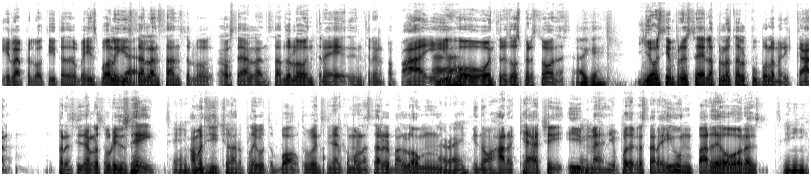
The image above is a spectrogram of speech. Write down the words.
y- y la pelotita del béisbol y Yeah. está lanzándolo, o sea, lanzándolo entre, entre el papá e Ah. hijo o entre dos personas. Ok. Yo siempre usé la pelota del fútbol americano para enseñar a los sobrinos, hey, Sí. I'm gonna teach you how to play with the ball. Te voy a enseñar cómo lanzar el balón, right. you know how to catch it. Y, Sí. man, yo puedo gastar ahí un par de horas Sí.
